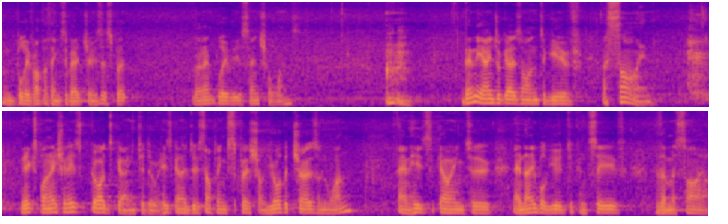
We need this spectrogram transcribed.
And believe other things about Jesus, but they don't believe the essential ones. then the angel goes on to give a sign. The explanation is God's going to do it. He's going to do something special. You're the chosen one, and He's going to enable you to conceive the Messiah.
